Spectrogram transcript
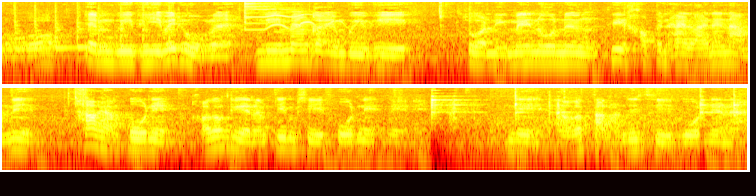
โอ้ MVP ไม่ถูกเลย นี่แม่งก็ MVP ส่วนอีกเมนูหนึ่งที่เขาเป็นไฮไลท์แนะนำนี่ข้าวแหมปูนี่เขาต้องกินกับน้ำจิ้มซีฟู้ดนี่นี่นี่นี่เราก็ตัดน้ำจิ้มซีฟู้ดเนี่ยนะ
